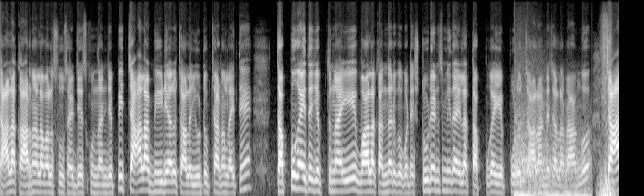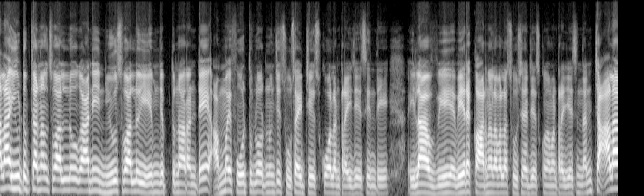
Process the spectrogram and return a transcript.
చాలా కారణాల వల్ల సూసైడ్ చేసుకుంది అని చెప్పి చాలా మీడియాలో చాలా యూట్యూబ్ ఛానల్ అయితే తప్పుగా అయితే చెప్తున్నాయి. వాళ్ళకందరికి ఒకటే స్టూడెంట్స్ మీద ఇలా తప్పుగా ఎప్పుడు చాలా అంటే చాలా రాంగ్. చాలా యూట్యూబ్ ఛానల్స్ వాళ్ళు కానీ న్యూస్ వాళ్ళు ఏం చెప్తున్నారంటే అమ్మాయి ఫోర్త్ ఫ్లోర్ నుంచి సూసైడ్ చేసుకోవాలని ట్రై చేసింది. ఇలా వే వేరే కారణాల వల్ల సూసైడ్ చేసుకుందామని ట్రై చేసింది అని చాలా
